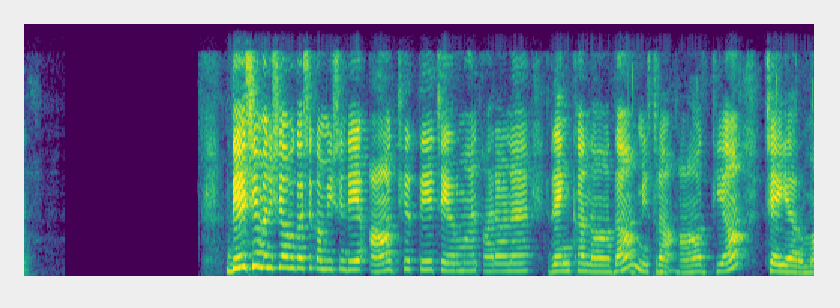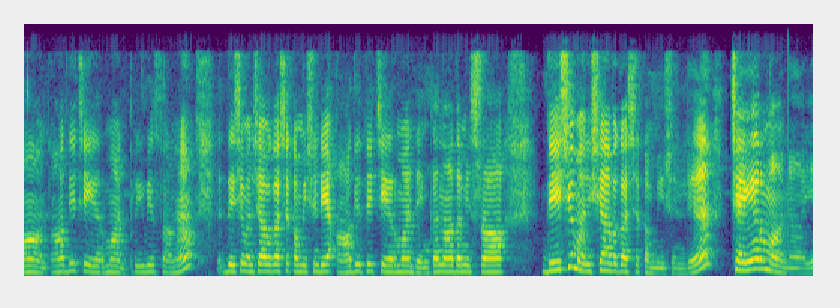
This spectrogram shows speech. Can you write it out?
ദേശീയ മനുഷ്യാവകാശ കമ്മീഷന്റെ ആദ്യത്തെ ചെയർമാൻ ആരാണ്? രംഗനാഥ മിശ്ര ആദ്യ ചെയർമാൻ ആദ്യ ചെയർമാൻ പ്രീവിയസ് ആണ്. ദേശീയ മനുഷ്യാവകാശ കമ്മീഷന്റെ ആദ്യത്തെ ചെയർമാൻ രംഗനാഥ മിശ്ര ദേശീയ മനുഷ്യാവകാശ കമ്മീഷനിൽ ചെയർമാനായ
